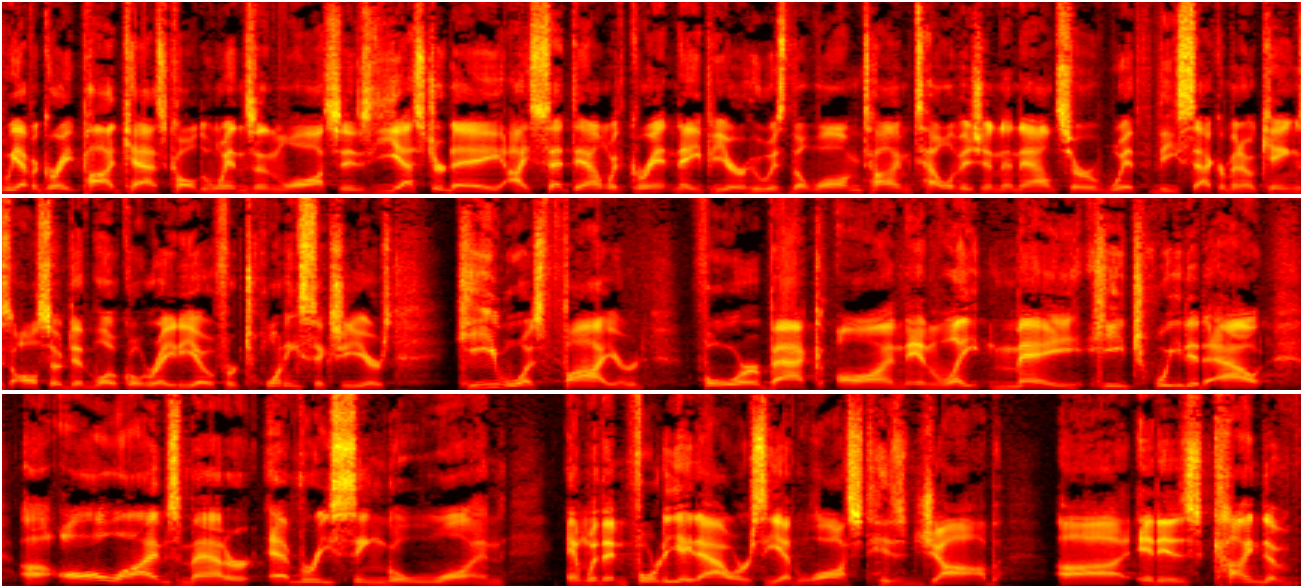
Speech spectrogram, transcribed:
We have a great podcast called Wins and Losses. Yesterday, I sat down with Grant Napear, who is the longtime television announcer with the Sacramento Kings, also did local radio for 26 years. He was fired for back on in late May, he tweeted out, uh, All lives matter, every single one. And within 48 hours, he had lost his job. Uh, it is kind of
